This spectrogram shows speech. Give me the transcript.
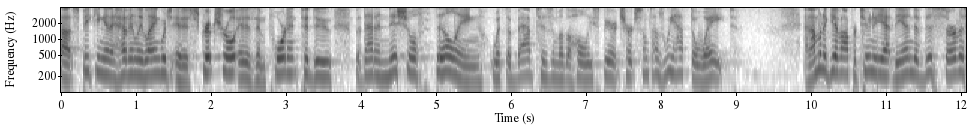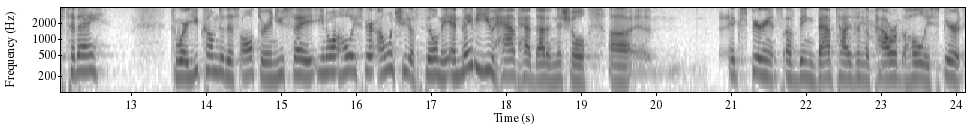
uh, speaking in a heavenly language, it is scriptural, it is important to do, but that initial filling with the baptism of the Holy Spirit, church, sometimes we have to wait. And I'm going to give opportunity at the end of this service today to where you come to this altar and you say, you know what, Holy Spirit, I want you to fill me. And maybe you have had that initial. Uh, experience of being baptized in the power of the Holy Spirit,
